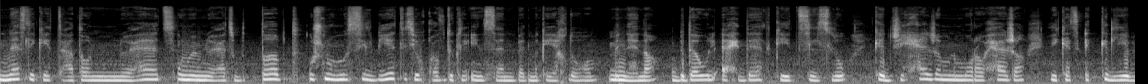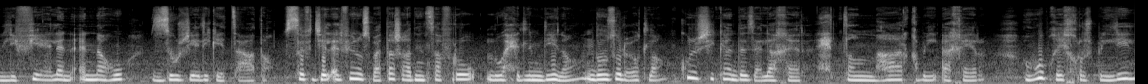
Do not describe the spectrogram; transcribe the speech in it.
الناس اللي كيتعاطاو الممنوعات والممنوعات بالضبط وشنو هما السلبيات اللي تيوقعوا في داك الإنسان بعد ما كياخذوهم من هنا بداو الأحداث كيتسلسلوا كتجي حاجة من مورا وحاجة اللي كتأكد لي بلي فعلا أنه الزوج ديالي كيتعاطى. الصيف ديال 2017 غادي نسافروا لواحد المدينة ندوزو العطلة. كلشي كان داز على خير حتى النهار قبل الأخير. هو بغى يخرج بالليل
